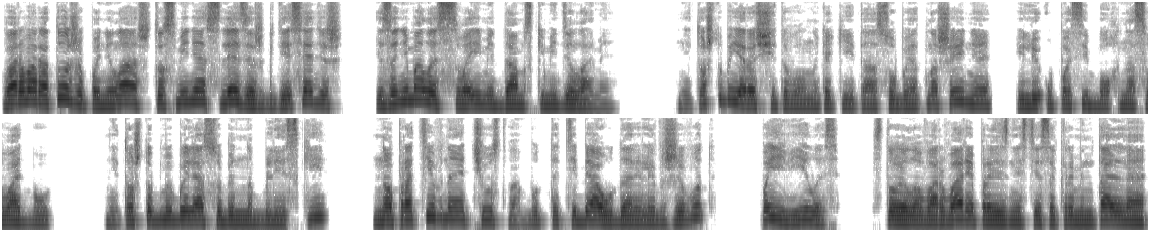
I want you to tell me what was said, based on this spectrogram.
Варвара тоже поняла, что с меня слезешь, где сядешь, и занималась своими дамскими делами. Не то чтобы я рассчитывал на какие-то особые отношения или, упаси бог, на свадьбу. Не то чтобы мы были особенно близки, но противное чувство, будто тебя ударили в живот, появилось. Стоило Варваре произнести сакраментальное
